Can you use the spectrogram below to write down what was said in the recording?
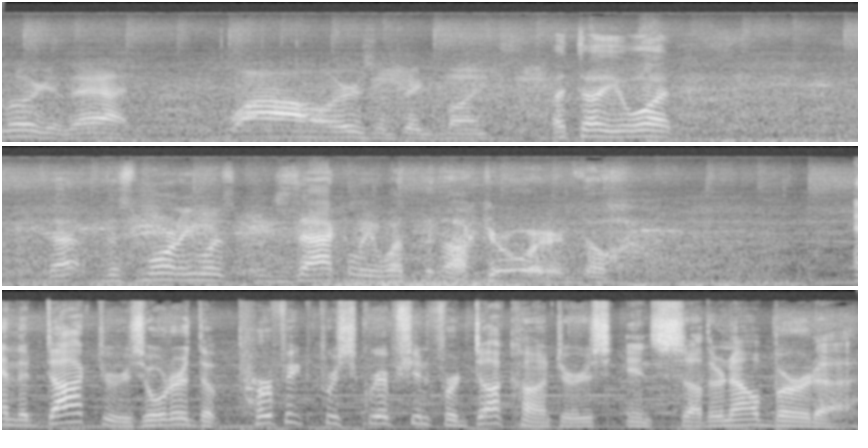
Look at that. Wow, there's a big bunch. I tell you what, that this morning was exactly what the doctor ordered though. And the doctors ordered the perfect prescription for duck hunters in southern Alberta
